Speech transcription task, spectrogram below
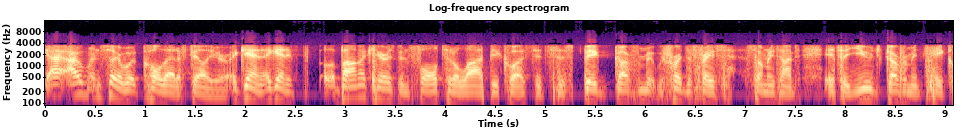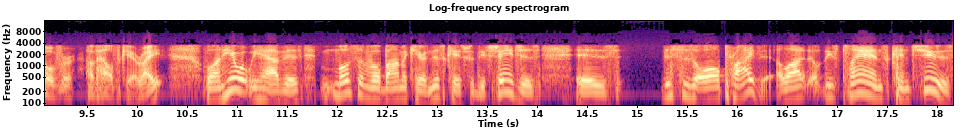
I wouldn't say I would call that a failure. Again, again, Obamacare has been faulted a lot because it's this big government. We've heard the phrase so many times. It's a huge government takeover of healthcare, right? Well, and here what we have is most of Obamacare, in this case with the exchanges, is this is all private. A lot of these plans can choose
